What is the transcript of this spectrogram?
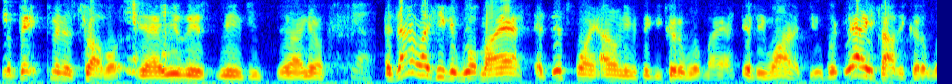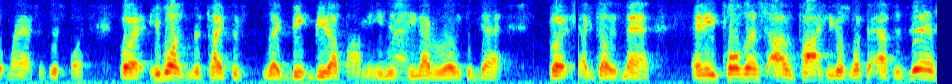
The basement is trouble. Yeah. Yeah, it usually it means you, you know, I knew. Yeah. It's not like he could whoop my ass at this point. I don't even think he could have whooped my ass if he wanted to. But yeah, he probably could have whooped my ass at this point. But he wasn't the type to like beat beat up on me. He just Right. he never really did that. But I can tell he's mad. And he pulls us out of the pocket. He goes, "What the f is this?"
